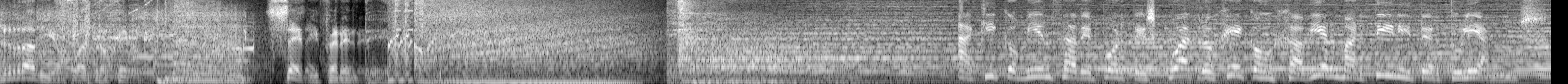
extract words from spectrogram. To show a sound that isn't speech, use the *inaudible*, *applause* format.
Radio 4G. Sé diferente. Aquí comienza Deportes 4G con Javier Martín y Tertulianos.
